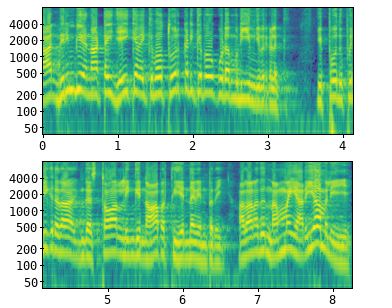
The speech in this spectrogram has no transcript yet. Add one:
தான் விரும்பிய நாட்டை ஜெயிக்க வைக்கவோ தோற்கடிக்கவோ கூட முடியும் இவர்களுக்கு. இப்போது புரிகிறதா இந்த ஸ்டார் லிங்கின் ஆபத்து என்னவென்பதை? அதானது நம்மை அறியாமலேயே.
